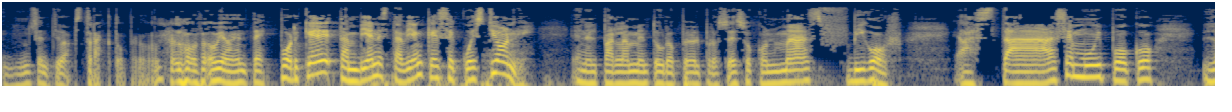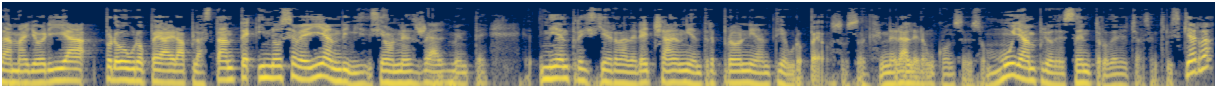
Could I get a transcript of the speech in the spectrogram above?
en un sentido abstracto, perdón, obviamente, porque también está bien que se cuestione en el Parlamento Europeo el proceso con más vigor. Hasta hace muy poco la mayoría pro-europea era aplastante y no se veían divisiones realmente, ni entre izquierda, derecha, ni entre pro ni anti-europeos. O sea, en general era un consenso muy amplio de centro, derecha, centro, izquierda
